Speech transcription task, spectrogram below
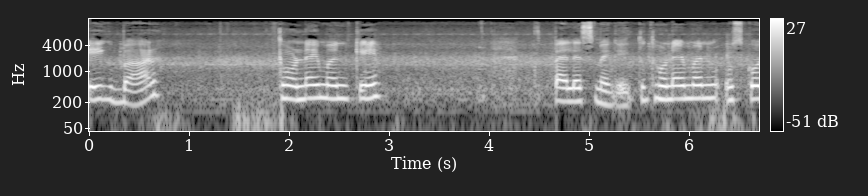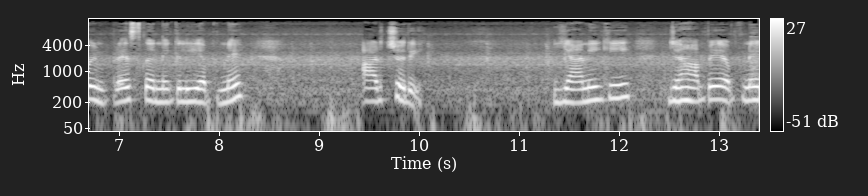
एक बार थोंडाईमन के पैलेस में गई। तो थोंडाईमन उसको इम्प्रेस करने के लिए अपने आर्चरी यानी कि जहाँ पे अपने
